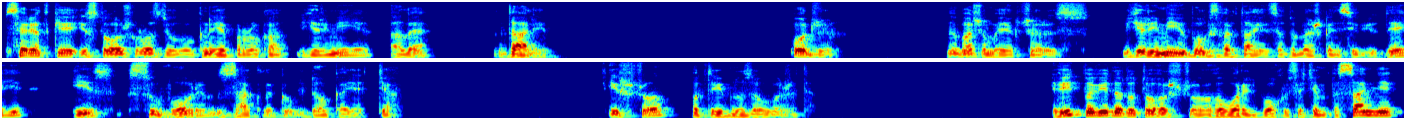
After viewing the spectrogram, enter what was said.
Це рядки із того ж розділу книги пророка Єремії, але далі. Отже, ми бачимо, як через Єремію Бог звертається до мешканців Юдеї із суворим закликом до каяття. І що потрібно зауважити? Відповідно до того, що говорить Бог у Святім Писанні,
